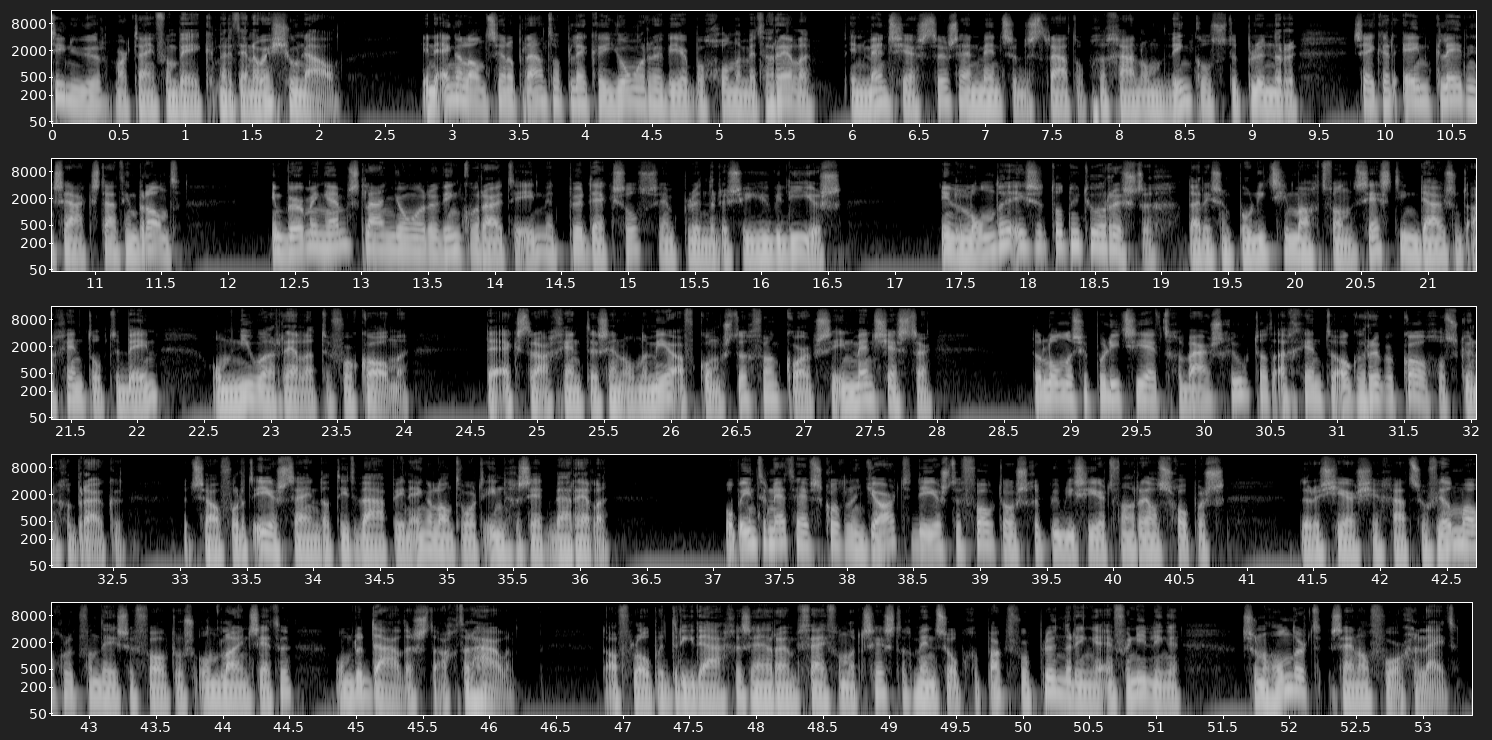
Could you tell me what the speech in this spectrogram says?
10 uur, Martijn van Beek met het NOS-journaal. In Engeland zijn op een aantal plekken jongeren weer begonnen met rellen. In Manchester zijn mensen de straat op gegaan om winkels te plunderen. Zeker één kledingzaak staat in brand. In Birmingham slaan jongeren winkelruiten in met putdeksels en plunderen ze juweliers. In Londen is het tot nu toe rustig. Daar is een politiemacht van 16.000 agenten op de been om nieuwe rellen te voorkomen. De extra agenten zijn onder meer afkomstig van korpsen in Manchester. De Londense politie heeft gewaarschuwd dat agenten ook rubberkogels kunnen gebruiken. Het zou voor het eerst zijn dat dit wapen in Engeland wordt ingezet bij rellen. Op internet heeft Scotland Yard de eerste foto's gepubliceerd van relschoppers. De recherche gaat zoveel mogelijk van deze foto's online zetten om de daders te achterhalen. De afgelopen drie dagen zijn ruim 560 mensen opgepakt voor plunderingen en vernielingen. Zo'n 100 zijn al voorgeleid.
